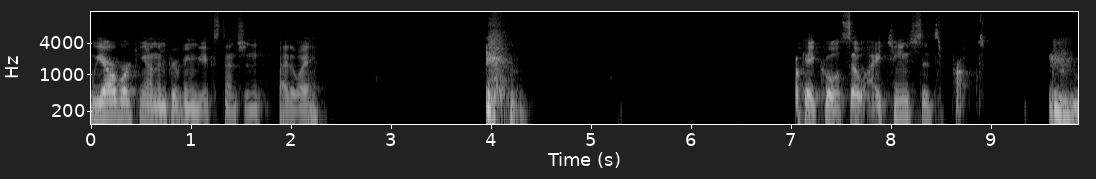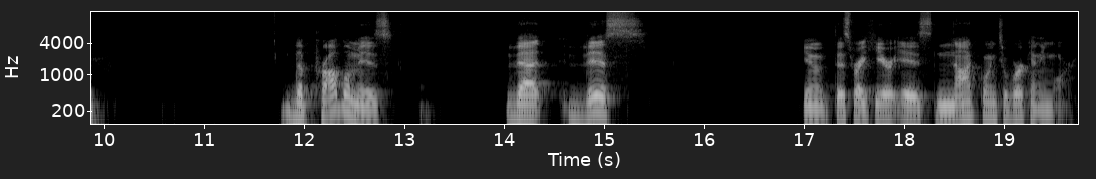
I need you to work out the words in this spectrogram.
We are working on improving the extension, by the way. okay, cool. So I changed it to prompt. the problem is that this, you know, this right here is not going to work anymore.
